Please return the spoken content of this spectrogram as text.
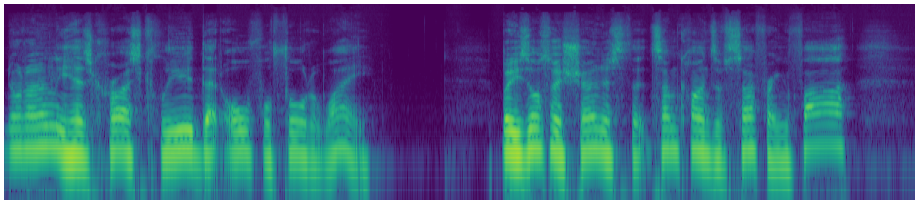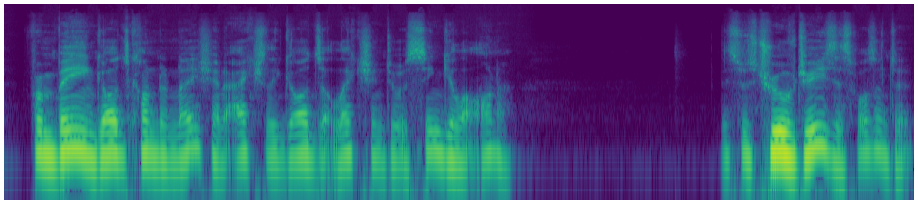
Not only has Christ cleared that awful thought away, but he's also shown us that some kinds of suffering, far from being God's condemnation, are actually God's election to a singular honor. This was true of Jesus, wasn't it?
